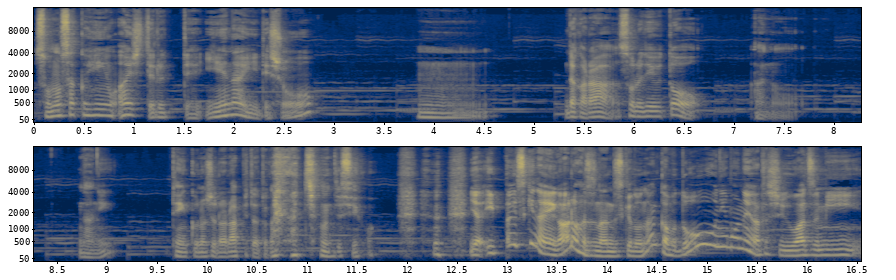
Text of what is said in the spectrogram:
その作品を愛してるって言えないでしょ？うん。だから、それで言うと、あの、何？天空の城ラピュタとかになっちゃうんですよ いや、いっぱい好きな映画あるはずなんですけど、なんかもうどうにもね、私上積み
